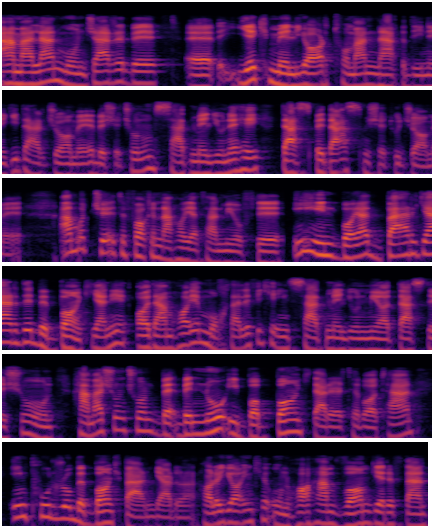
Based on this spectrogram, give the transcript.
عملا منجر به یک میلیارد تومن نقدینگی در جامعه بشه. چون اون صد میلیونه هی دست به دست میشه تو جامعه. اما چه اتفاق نهایتا میفته؟ این باید برگرده به بانک. یعنی آدم های مختلفی که این صد میلیون میاد دستشون همشون چون به نوعی با بانک در ارتباطن این پول رو به بانک برمیگردونن. حالا یا اینکه اونها هم وام گرفتن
